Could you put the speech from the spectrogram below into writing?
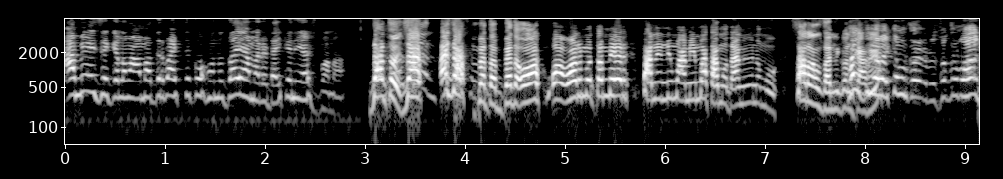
আমি এই যে গেলাম আমাদের বাড়িতে কখনো যাই আমার ডাইকে নিয়ে আসবা না। যা তুই যা এই যা বেটা বেটা ও ও- ওর মতো মেয়ের পানি নিমু আমি মাথা মতো আমি নেমু। সারাল জানি কোন ভাই কামে দুলাভাই কেমন করে চক্র বহান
